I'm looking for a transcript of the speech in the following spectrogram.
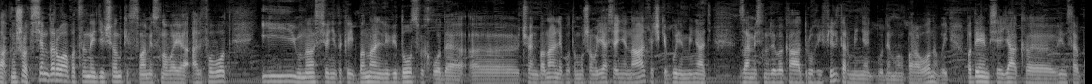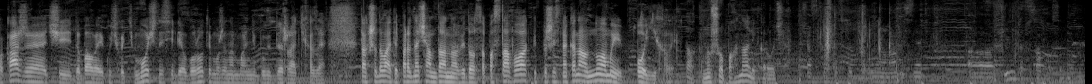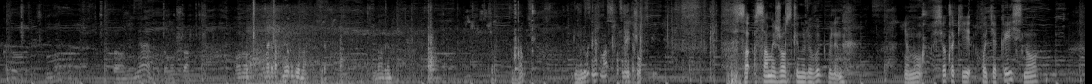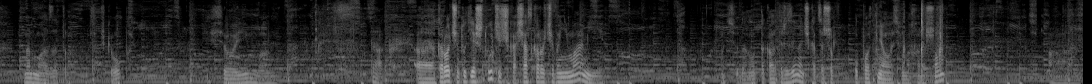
Так, ну що, всім здорово, пацани і дівчонки, з вами снова я Альфавод. І у нас сьогодні такий банальний відос виходить. Е, чого він банальний, тому що я сьогодні на Альфочці будемо міняти замість нульовика другий фільтр міняти будемо параоновий. Подивимося, як е, він себе покаже, чи додає якусь хоч мощність, або обороти може нормальні будуть держати, хз. Так що давайте перед началом даного відоса постав лайк, підпишись на канал, ну а ми поїхали. Так, ну що, погнали, короче. Сейчас надо снять а, фильтр сам по себе. Короче, поснимать, конечно, поменяем, потому что он знаете, так неудобно. Надо. Все, да? Нулевик, конечно, у нас, пацаны, это жесткий. Самый жесткий нулевик, блин. Не, ну, все-таки хоть якийсь, но нормально зато. Осечки, оп. И все, имба. Так, э, короче, тут есть штучечка. Сейчас, короче, вынимаем ее. Вот сюда. Вот такая вот резиночка, це щоб уплотнялась вона хорошо. А,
